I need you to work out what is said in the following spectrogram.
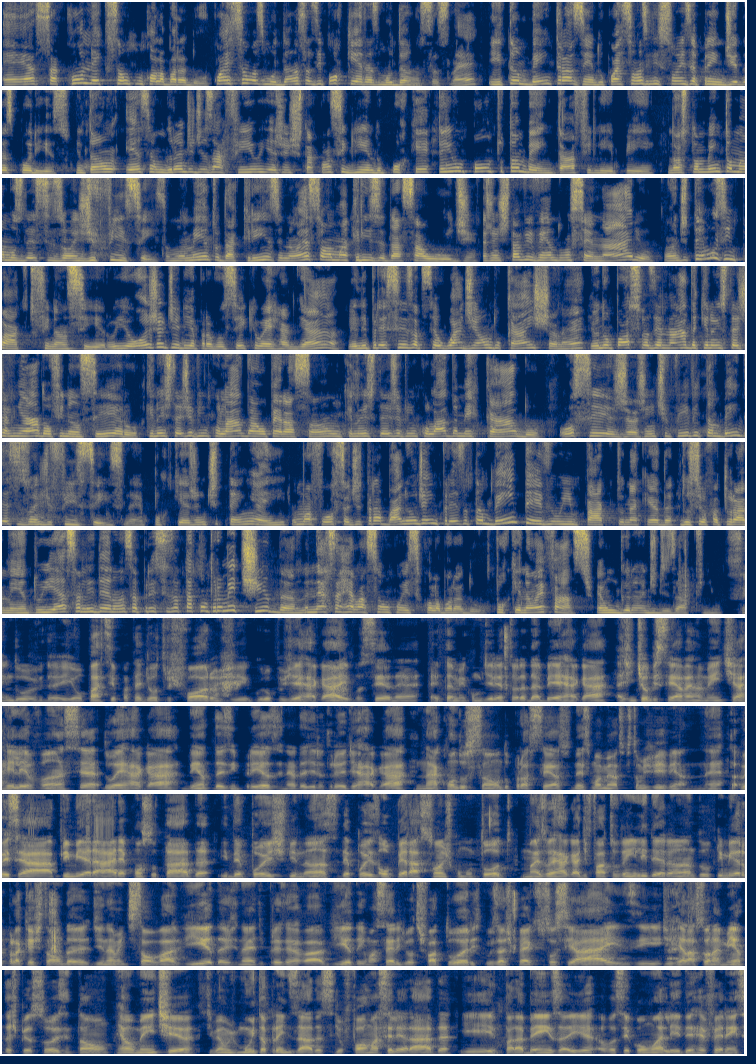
é essa conexão com o colaborador. Quais são as mudanças e por que das mudanças, né? E também trazendo quais são as lições aprendidas por isso. Então, esse é um grande desafio e a gente está conseguindo, porque tem um ponto também, tá, Felipe? Nós também tomamos decisões difíceis. O momento da crise não é só uma crise da saúde. A gente está vivendo um cenário onde temos impacto financeiro e hoje eu diria para você que o RH ele precisa ser o guardião do caixa, né? Eu não posso fazer nada que não esteja alinhado ao financeiro, que não esteja vinculado à operação, que não esteja vinculado a mercado. Ou seja, a gente vive também decisões difíceis, né? Porque a gente tem aí uma força de trabalho onde a empresa também teve um impacto na queda do seu faturamento e essa liderança precisa estar comprometida nessa relação com esse colaborador, porque não é fácil, é um grande desafio. Sem dúvida. E eu participo até de outros fóruns de grupos de RH e você, né, aí também como diretora da BRH, a gente observa realmente a relevância do RH dentro das empresas, né, da diretoria de RH na condução do processo nesse momento que estamos vivendo, né? Talvez seja a primeira área consultada e depois finanças, depois operações como um todo, mas o RH de fato vem liderando, primeiro pela questão da dinâmica de salvar vidas, né, de preservar a vida e uma série de outros fatores, os aspectos sociais e de relacionamento das pessoas, então realmente tivemos muito aprendizado assim, de forma acelerada e parabéns aí a você como uma líder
